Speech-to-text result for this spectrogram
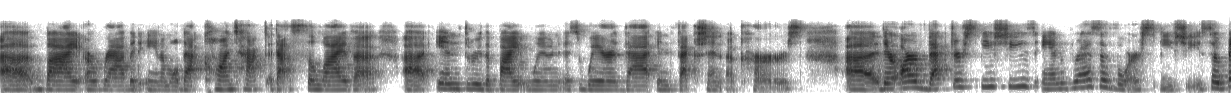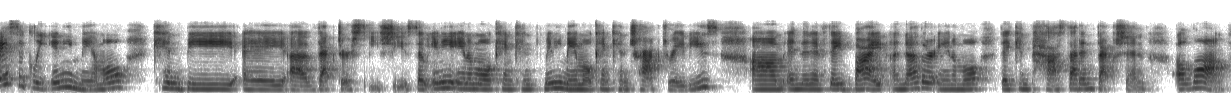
uh, by a rabid animal, that contact, that saliva uh, in through the bite wound is where that infection occurs. Uh, there are vector species and reservoir species. So basically any mammal can be a uh, vector species. So any animal can, can, any mammal can contract rabies. Um, and then if they bite another animal, they can pass that infection along.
